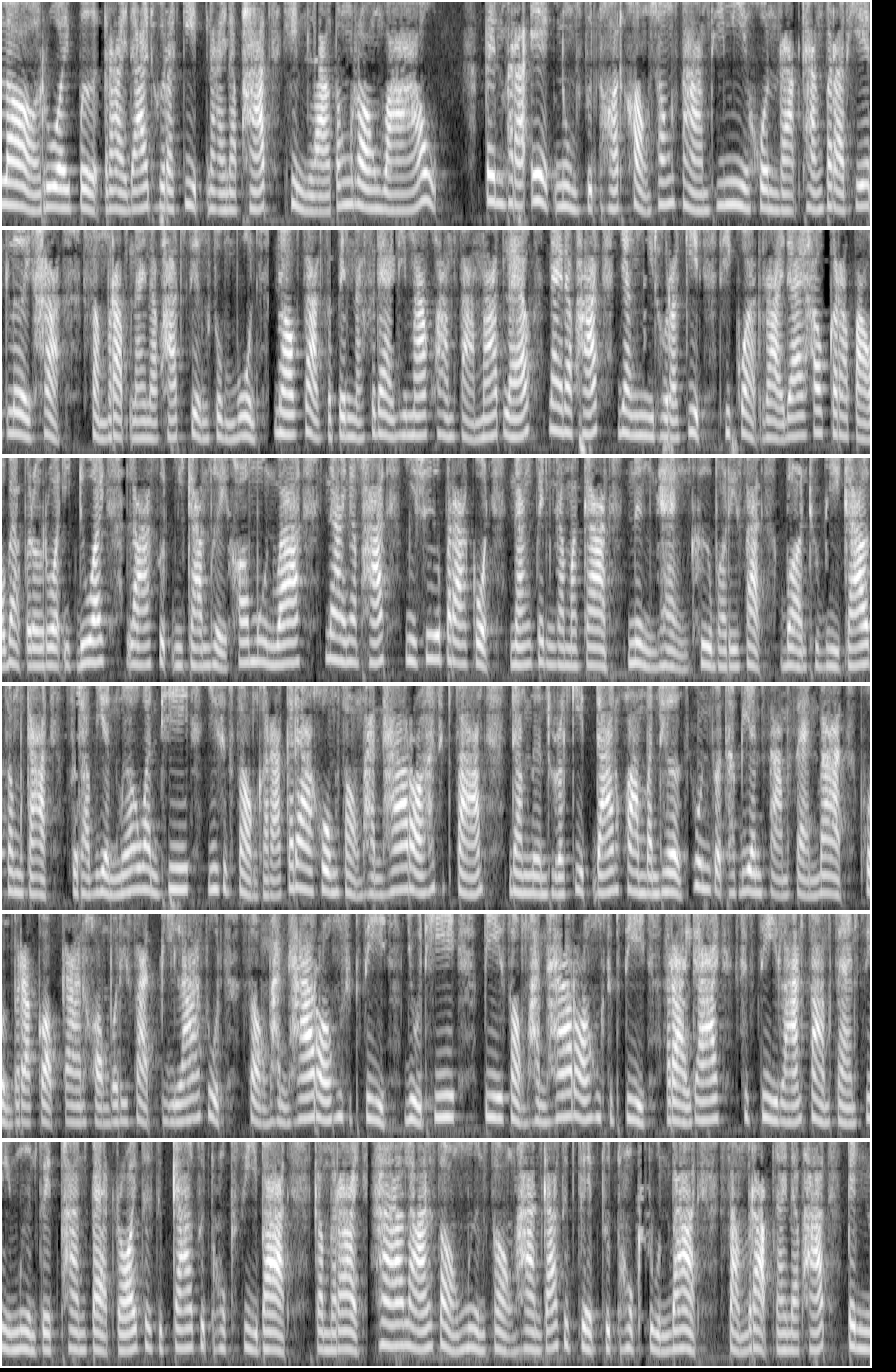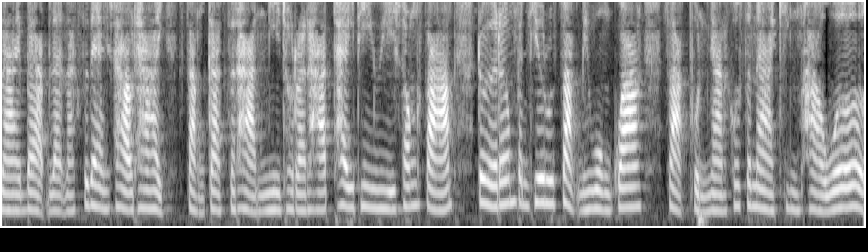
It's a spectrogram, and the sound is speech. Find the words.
หล่อรวยเปิดรายได้ธุรกิจนายนภัสเห็นแล้วต้องร้องว้าว เป็นพระเอกหนุ่มสุดฮอตของช่อง3ที่มีคนรักทั้งประเทศเลยค่ะสำหรับนายนภัสเสียงสมบูรณ์ นอกจากจะเป็นนักแสดงที่มากความสามารถแล้วนายนภัสยังมีธุรกิจที่กวาดรายได้เข้ากระเป๋าแบบรัวๆอีกด้วย ล่าสุดมีการเผยข้อมูลว่านายนภัสมีชื่อปรากฏนั่งเป็นกรรมการหนึ่งแห่งคือบริษัทบอนทูบี9จำกัดจดทะเบียนเมื่อวันที่ 22 กรกฎาคม 2553ดำเนินธุรกิจด้านความบันเทิงทุนจดทะเบียน 300,000 บาทผลประกอบการของบริษัทปีล่าสุด 2,564 อยู่ที่ปี 2,564 รายได้ 14 ล้าน347,879.64 บาท กำไร5ล้าน22,097.60 บาท สำหรับนายนภัสเป็นนายแบบและนักแสดงชาวไทย สังกัดสถานีโทรทัศน์ไทยทีวีช่อง 3 โดยเริ่มเป็นที่รู้จักในวงกว้างจากผลงานโฆษณา King Power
